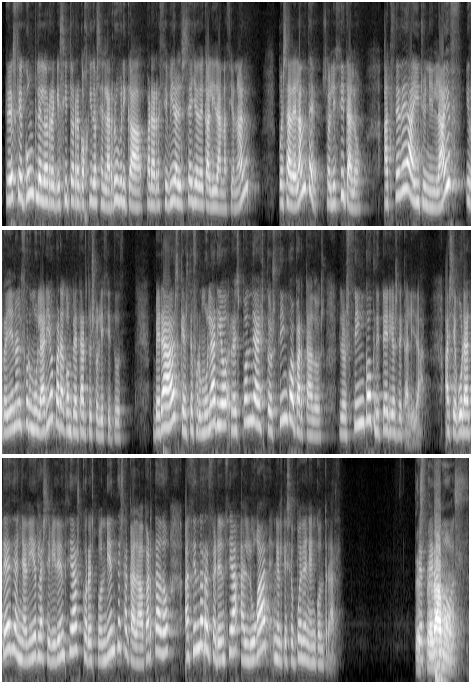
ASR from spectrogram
¿Crees que cumple los requisitos recogidos en la rúbrica para recibir el sello de calidad nacional? Pues adelante, solicítalo. Accede a eTwinning Live y rellena el formulario para completar tu solicitud. Verás que este formulario responde a estos cinco apartados, los cinco criterios de calidad. Asegúrate de añadir las evidencias correspondientes a cada apartado, haciendo referencia al lugar en el que se pueden encontrar. ¡Te esperamos!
